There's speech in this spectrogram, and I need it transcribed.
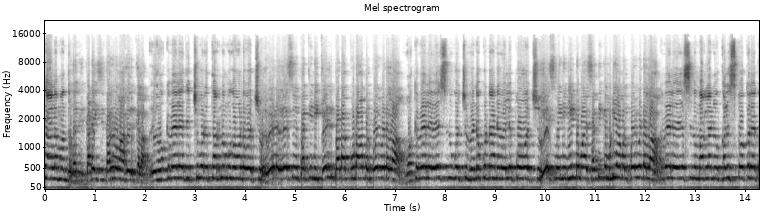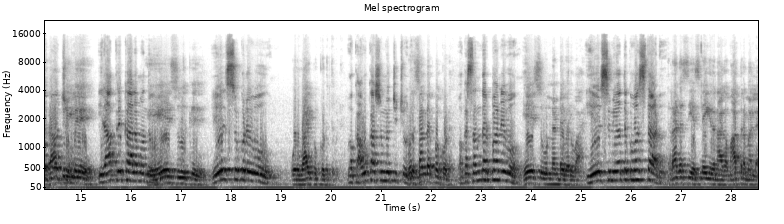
కాలం అందు உனக்கு கடைசி தருணமாக இருக்கலாம் ఒకవేళ ఇది చివరి తరుణముగా ఉండవచ్చు ஒருவேளை இயேசுவை பற்றி நீ கேள்விப்படக்கூடாமல் போய்விடலாம் ఒకవేళ యేసును గురించి వినకుండానే వెళ్ళిపోవచ్చు இயேசுவை நீ மீண்டுமாய் சந்திக்க முடியாமல் போய்விடலாம் ఒకవేళ యేసును మరలా నువ్వు కలుసుకోకలేకపోవచ్చు ராத்திரியிலே ఈ రాత్రి కాలం అందు இயேசுவுக்கு యేసుకు నువ్వు ஒரு வாய்ப்பு கொடுத்து விடு ఒక అవకాశం నుంచి చూడు ஒரு சந்தர்ப்பம் கொடு ఒక సందర్భాన్ని ఇవ్వు இயேசு உன்னண்டை வருவார் యేసుని యొద్దకు వస్తాడు ரகசிய சிநேகிதனாக மாத்திரமல்ல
